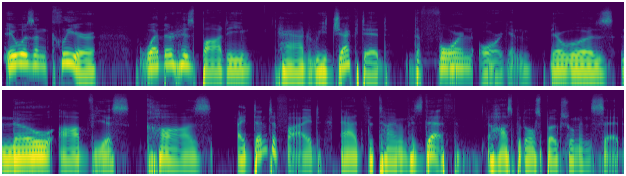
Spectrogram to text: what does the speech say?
It was unclear whether his body had rejected the foreign organ. There was no obvious cause identified at the time of his death. A hospital spokeswoman said.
